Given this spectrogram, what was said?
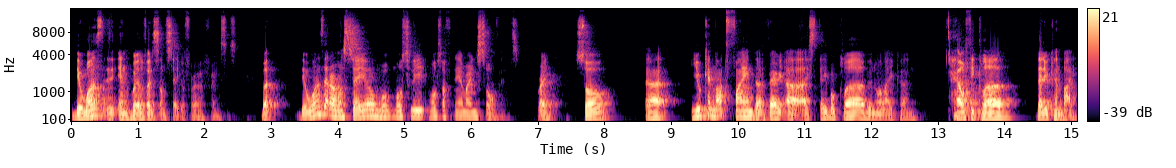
the ones, and Huelva is on sale, for, for instance. But the ones that are on sale, mostly, most of them are insolvent, right? So uh, you cannot find a very uh, a stable club, you know, like a healthy club that you can buy.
